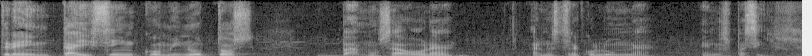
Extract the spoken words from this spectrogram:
35 minutos. Vamos ahora a nuestra columna en los pasillos.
